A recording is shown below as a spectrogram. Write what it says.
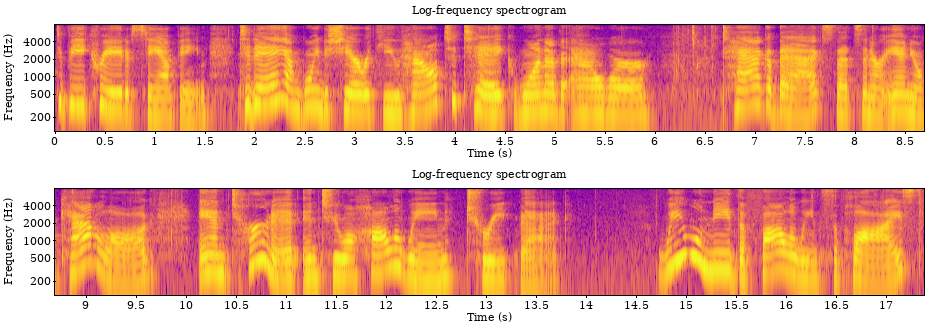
to Be Creative Stamping. Today I'm going to share with you how to take one of our tag a bags that's in our annual catalog and turn it into a Halloween treat bag. We will need the following supplies.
